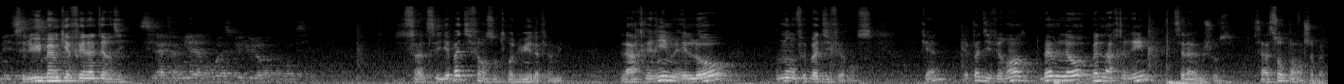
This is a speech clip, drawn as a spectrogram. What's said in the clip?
Mais C'est lui-même qui a fait l'interdit. Si la famille a le droit, est-ce que lui il aura le droit aussi Il n'y a pas de différence entre lui et la famille. La Acherim et l'eau, nous on ne fait pas de différence. Il n'y a pas de différence. Ben l'eau, ben l'Acherim, c'est la même chose. C'est assourd pendant Shabbat.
